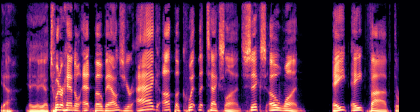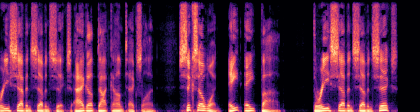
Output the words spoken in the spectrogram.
Yeah. Yeah, yeah, yeah. Twitter handle at BoBounds. Your Ag Up Equipment text line 601 885 3776. AgUp.com text line 601 885 3776.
